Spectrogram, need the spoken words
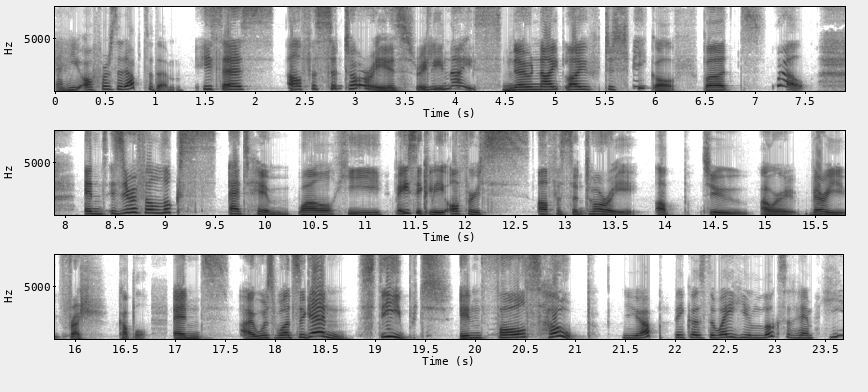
and he offers it up to them. He says Alpha Centauri is really nice. No nightlife to speak of, but well. And Aziraphale looks at him while he basically offers Alpha Centauri up to our very fresh couple. And I was once again steeped in false hope. Yep, because the way he looks at him, he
